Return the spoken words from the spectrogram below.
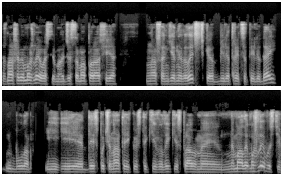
з нашими можливостями. Адже сама парафія наша є невеличка, біля 30 людей була. І десь починати якісь такі великі справи ми не мали можливості,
